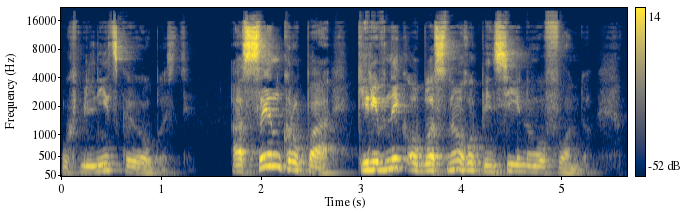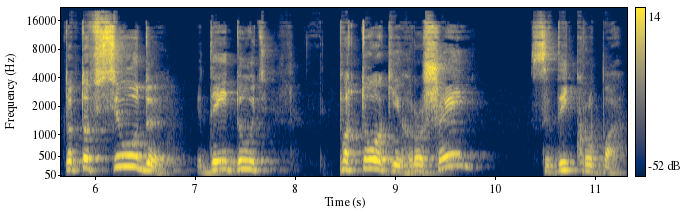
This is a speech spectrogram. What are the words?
у Хмельницькій області. А син Крупа керівник обласного пенсійного фонду. Тобто, всюди, де йдуть потоки грошей, сидить крупа.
